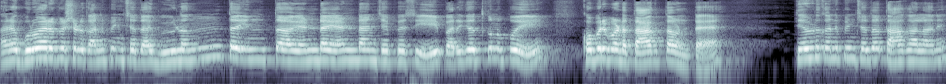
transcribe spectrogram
అరే గురువారి కృష్ణుడు కనిపించదా? వీళ్ళంతా ఇంత ఎండ ఎండ అని చెప్పేసి పరిగెత్తుకుని పోయి కొబ్బరి బండ తాగుతూ ఉంటే దేవుడు కనిపించదా? తాగాలని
